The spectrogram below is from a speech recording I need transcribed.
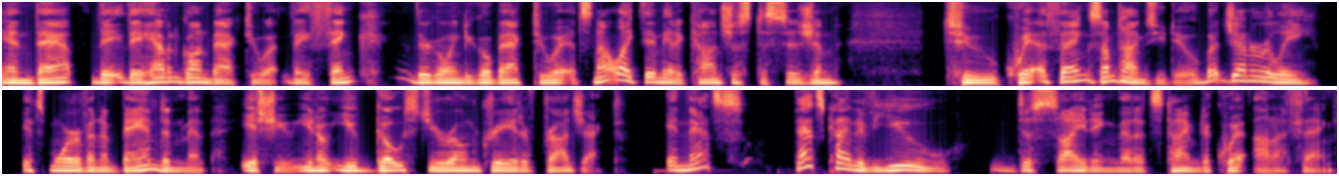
And that they, they haven't gone back to it. They think they're going to go back to it. It's not like they made a conscious decision to quit a thing. Sometimes you do but generally it's more of an abandonment issue. You know you ghost your own creative project. And that's that's kind of you deciding that it's time to quit on a thing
